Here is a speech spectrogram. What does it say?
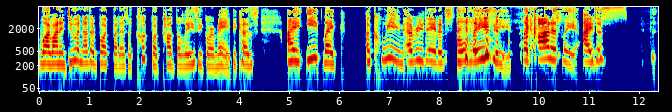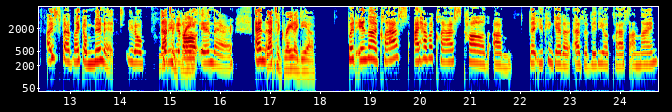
Well, I want to do another book, but as a cookbook called The Lazy Gourmet because I eat like a queen every day and it's so lazy. like honestly, I just, I spend like a minute, you know, That's putting it all in there. And That's a great idea. but in the class, I have a class called, um, that you can get a, as a video class online.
